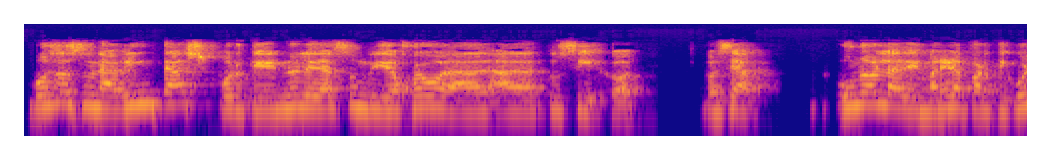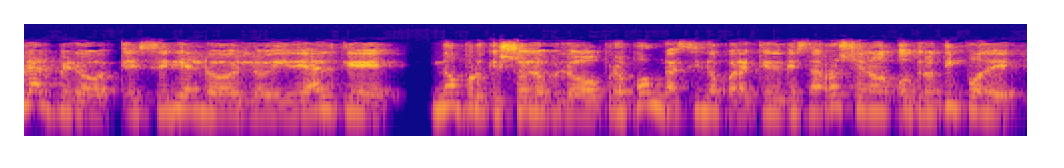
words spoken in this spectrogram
Vos sos una vintage porque no le das un videojuego a, tus hijos. O sea, uno habla de manera particular, pero eh, sería lo, lo ideal que, no porque yo lo, proponga, sino para que desarrollen otro tipo de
